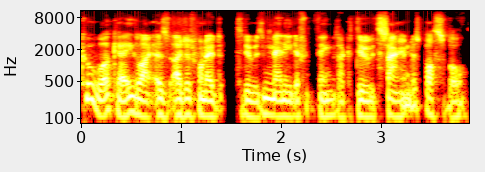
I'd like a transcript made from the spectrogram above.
"Cool, okay." Like, as I just wanted to do as many different things I could do with sound as possible.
